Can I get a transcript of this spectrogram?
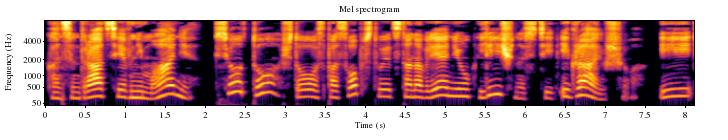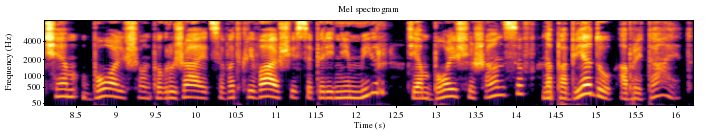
концентрация внимания, все то, что способствует становлению личности играющего. И чем больше он погружается в открывающийся перед ним мир, тем больше шансов на победу обретает.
